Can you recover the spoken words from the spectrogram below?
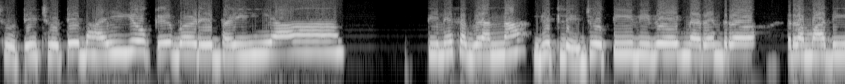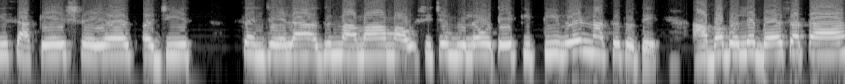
छोटे छोटे भाइयों के बड़े भैया। तिने सगळ्यांना घेतले ज्योती विवेक नरेंद्र रमादी साकेश श्रेयस अजित संजयला अजून मामा मावशीचे मुलं होते किती वेळ नाचत होते. आबा बोलले बस आता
